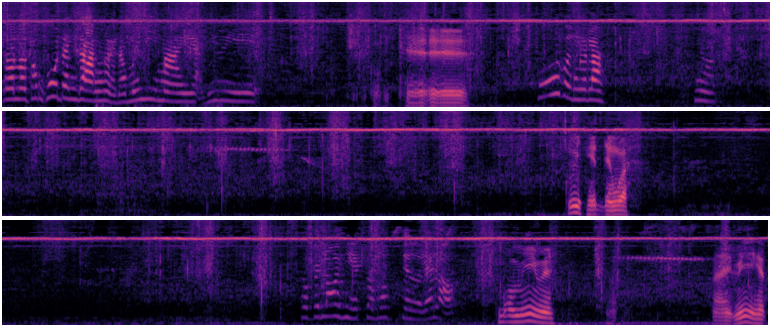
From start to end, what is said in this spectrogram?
เราเราต้องพูดดังๆหน่อยเราไม่มีไมค์อะพี่วีโอเคโอ้ยเบิ่งเลยล่ะเนี่ยอุ้ยเห็ดยังวะเราไปรอเห็ดแต่พบเจอแล้วเหรอบ่มีไหมไหนมีเห็ด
